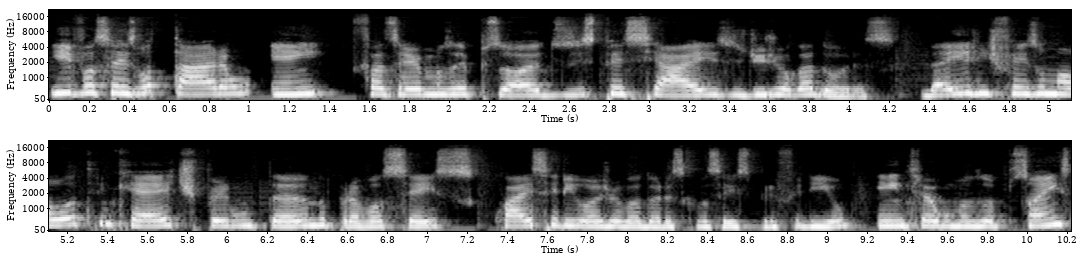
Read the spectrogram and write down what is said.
E vocês votaram em fazermos episódios especiais de jogadoras. Daí a gente fez uma outra enquete perguntando para vocês quais seriam as jogadoras que vocês preferiam, entre algumas opções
